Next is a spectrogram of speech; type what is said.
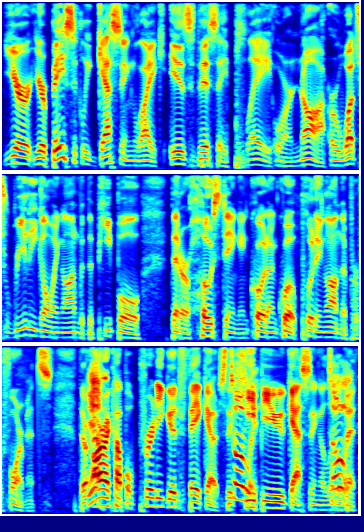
you're you're basically guessing like is this a play or not, or what's really going on with the people that are hosting and quote unquote putting on the performance. There yeah. are a couple pretty good fake outs that totally. keep you guessing a little totally. bit.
